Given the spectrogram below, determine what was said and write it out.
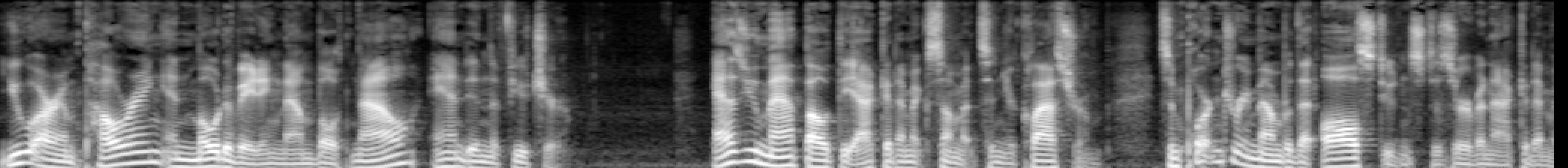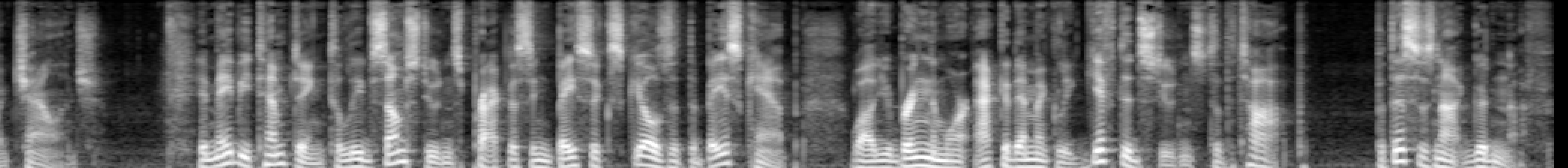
you are empowering and motivating them both now and in the future. As you map out the academic summits in your classroom, it's important to remember that all students deserve an academic challenge. It may be tempting to leave some students practicing basic skills at the base camp while you bring the more academically gifted students to the top. But this is not good enough.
